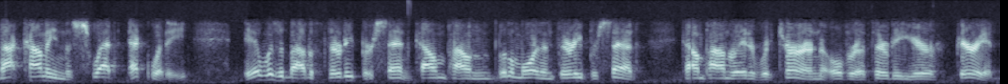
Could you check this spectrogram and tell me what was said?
not counting the sweat equity, it was about a 30% compound, little more than 30% compound rate of return over a 30 year period,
